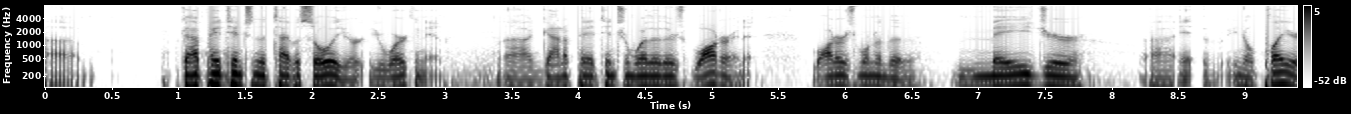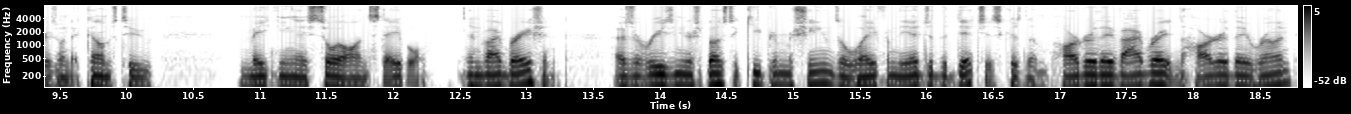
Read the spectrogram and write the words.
uh, got to pay attention to the type of soil you're you're working in. Uh, got to pay attention whether there's water in it. Water is one of the major, uh, you know, players when it comes to making a soil unstable. And vibration. There's a reason you're supposed to keep your machines away from the edge of the ditches because the harder they vibrate and the harder they run,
